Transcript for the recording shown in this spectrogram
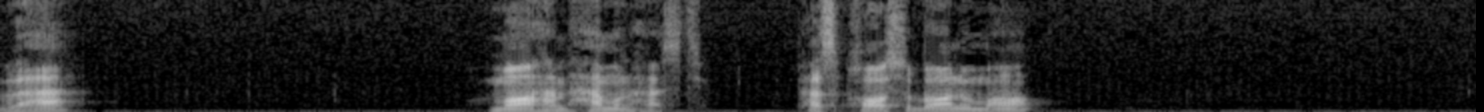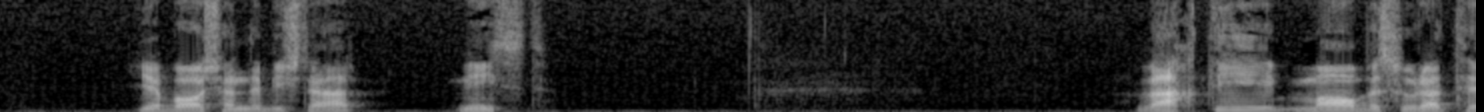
و ما هم همون هستیم. پس پاسبان و ما یه باشنده بیشتر نیست. وقتی ما به صورت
